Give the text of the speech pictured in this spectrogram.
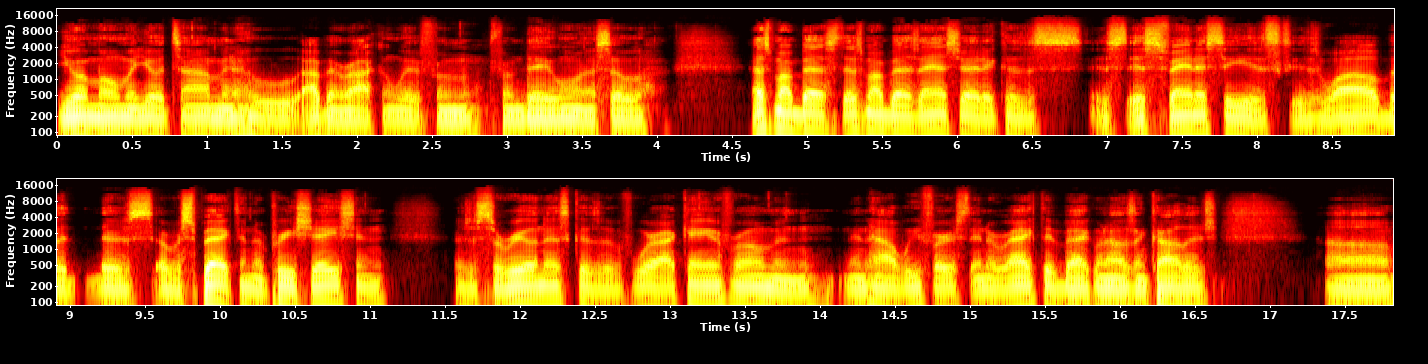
your moment, your time, and who I've been rocking with from from day one. So that's my best. That's my best answer at it because it's it's fantasy, it's it's wild, but there's a respect and appreciation. There's a surrealness because of where I came from and and how we first interacted back when I was in college. Uh,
